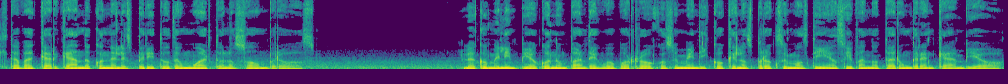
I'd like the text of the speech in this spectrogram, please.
estaba cargando con el espíritu de un muerto en los hombros. Luego me limpió con un par de huevos rojos y me indicó que en los próximos días iba a notar un gran cambio.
